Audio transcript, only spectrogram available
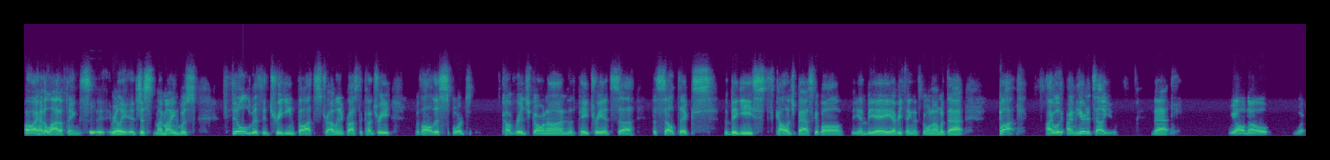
Oh, I had a lot of things. Really, it's just my mind was filled with intriguing thoughts traveling across the country with all this sports coverage going on. The Patriots, uh, the Celtics, the Big East, college basketball, the NBA, everything that's going on with that. But I will I'm here to tell you that we all know what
